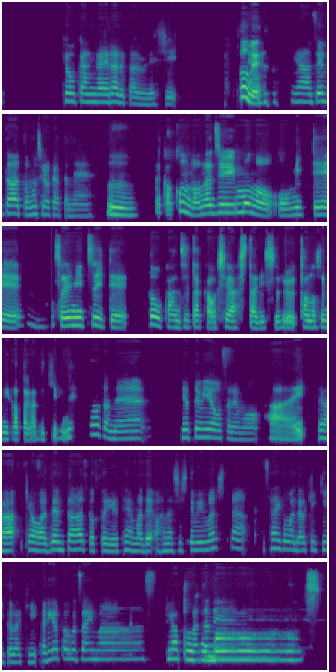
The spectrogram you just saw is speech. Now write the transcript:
共感が得られたら嬉しな。そうね。い。いやー、全とアート面白かったね。うん。なんか今度同じものを見て、それについてどう感じたかをシェアしたりする楽しみ方ができるね。そうだね。やってみよう、それも。はい。では、今日は全とアートというテーマでお話ししてみました。最後までお聞きいただきありがとうございます。ありがとうございます。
